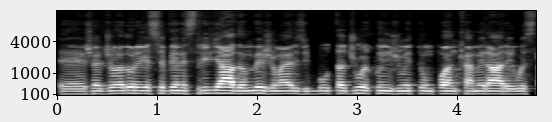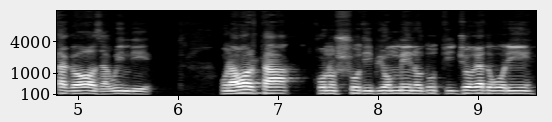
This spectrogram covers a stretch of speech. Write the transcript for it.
eh, c'è il giocatore che se viene strigliato invece magari si butta giù e quindi ci mette un po' a incamerare questa cosa, quindi una volta conosciuti più o meno tutti i giocatori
